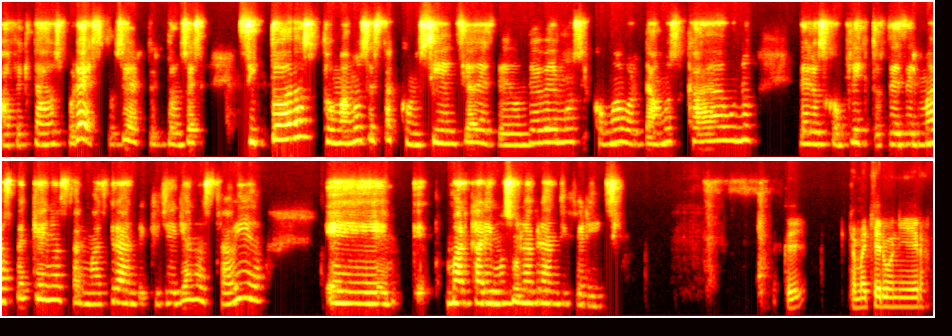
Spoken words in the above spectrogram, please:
afectados por esto, ¿cierto? Entonces, si todos tomamos esta conciencia desde dónde vemos y cómo abordamos cada uno de los conflictos, desde el más pequeño hasta el más grande que llegue a nuestra vida, eh, eh, marcaremos una gran diferencia. Okay. Yo me quiero unir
